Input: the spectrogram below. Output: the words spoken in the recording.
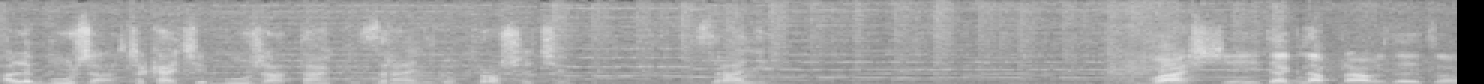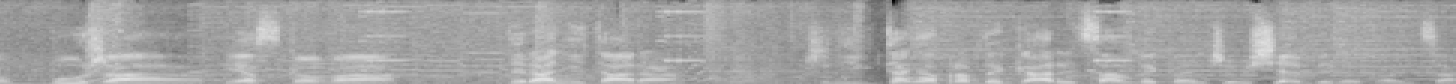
Ale burza, czekajcie, burza, tak, zrań go, proszę cię. Zrań. Właśnie, i tak naprawdę to burza piaskowa tyranitara. Czyli tak naprawdę Gary sam wykończył siebie do końca.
